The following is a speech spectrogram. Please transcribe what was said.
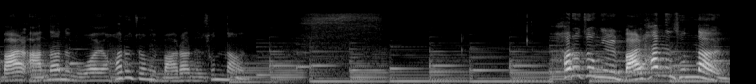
말 안 하는 오하영, 하루 종일 말하는 손나은. 하루 종일 말하는 손나은.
